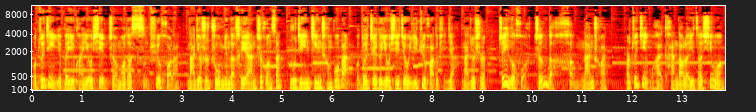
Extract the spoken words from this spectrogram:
我最近也被一款游戏折磨得死去活来，那就是著名的《黑暗之魂三》。如今进程过半，我对这个游戏就一句话的评价，那就是这个火真的很难传。而最近我还看到了一则新闻，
